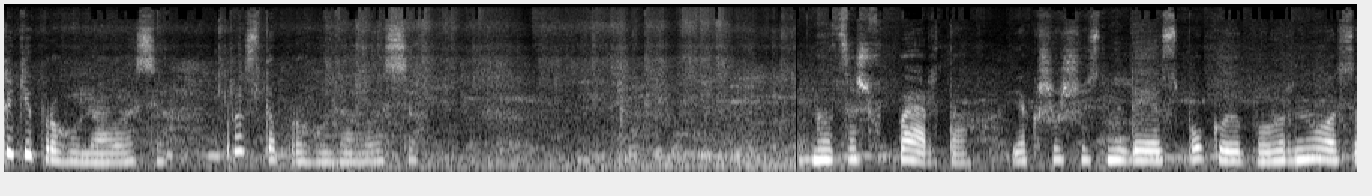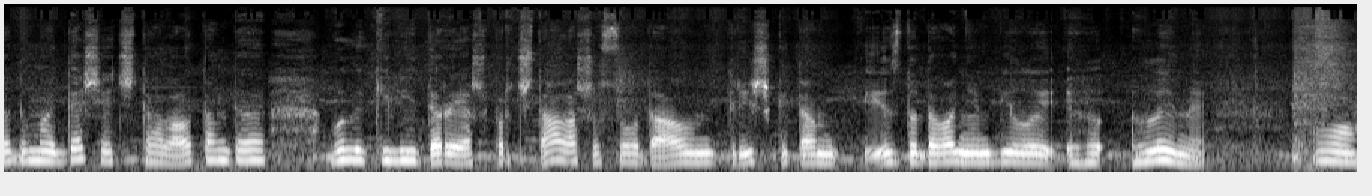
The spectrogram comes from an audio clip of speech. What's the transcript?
Тоді прогулялася. Просто прогулялася. Ну це ж вперта. Якщо щось не дає спокою, повернулася, думаю, де ж я читала? От там, де великі літери, я ж прочитала, що сода, а он трішки там із додаванням білої глини. О,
